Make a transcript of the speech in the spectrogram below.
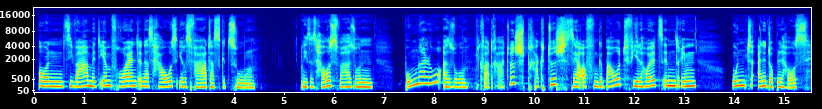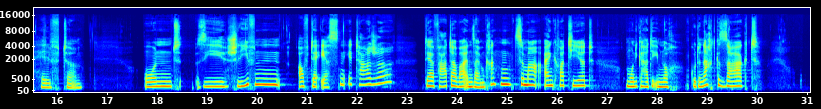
Und sie war mit ihrem Freund in das Haus ihres Vaters gezogen. Dieses Haus war so ein Bungalow, also quadratisch, praktisch, sehr offen gebaut, viel Holz innen drin und eine Doppelhaushälfte. Und sie schliefen auf der ersten Etage. Der Vater war in seinem Krankenzimmer einquartiert. Monika hatte ihm noch gute Nacht gesagt,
